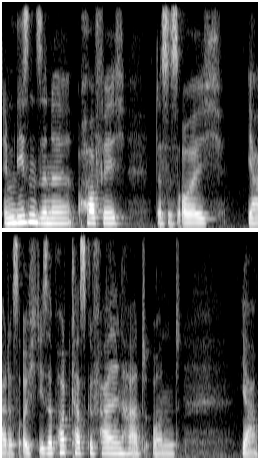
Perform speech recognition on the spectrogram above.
in diesem Sinne hoffe ich, dass es euch, ja, dass euch dieser Podcast gefallen hat und ja,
